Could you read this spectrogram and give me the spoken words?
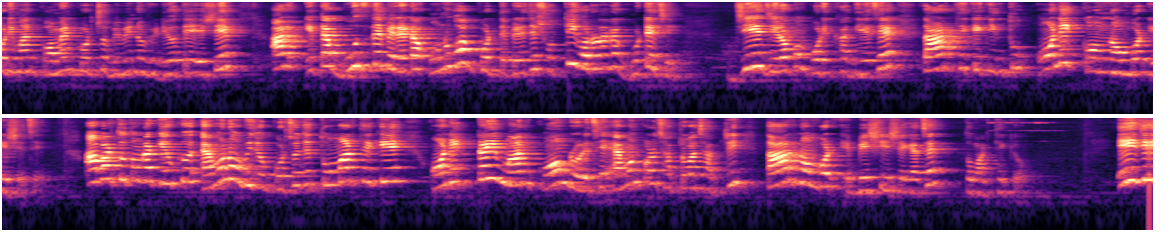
পরিমাণ কমেন্ট করছ বিভিন্ন ভিডিওতে এসে, আর এটা বুঝতে পেরে, এটা অনুভব করতে পেরে যে সত্যি ঘটনাটা ঘটেছে। যে যেরকম পরীক্ষা দিয়েছে, তার থেকে কিন্তু অনেক কম নম্বর এসেছে। আবার তো তোমরা কেউ কেউ এমনও অভিযোগ করছ যে তোমার থেকে অনেকটাই মান কম রয়েছে এমন কোনো ছাত্র বা ছাত্রী, তার নম্বর বেশি এসে গেছে তোমার থেকেও। এই যে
